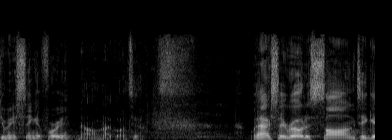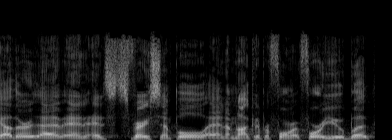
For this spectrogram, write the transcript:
do you want me to sing it for you? No, I'm not going to. We actually wrote a song together, and, and it's very simple, and I'm not going to perform it for you. But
